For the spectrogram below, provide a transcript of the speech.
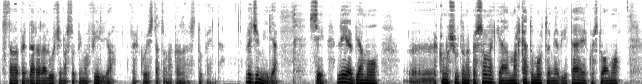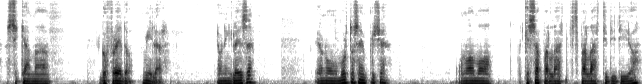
stava per dare alla luce il nostro primo figlio, per cui è stata una cosa stupenda. Reggio Emilia, sì, lì abbiamo eh, conosciuto una persona che ha marcato molto la mia vita e quest'uomo si chiama Goffredo Miller. È un inglese, è un uomo molto semplice, un uomo che sa parlar- parlarti di Dio,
